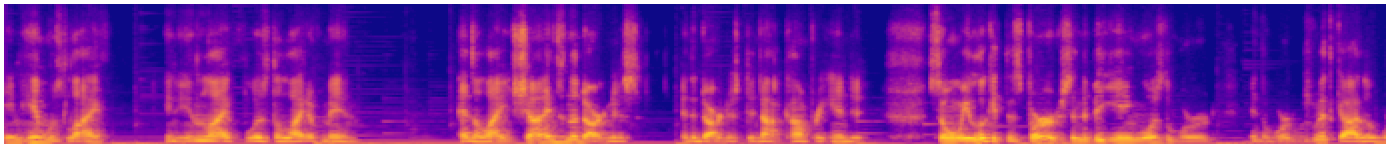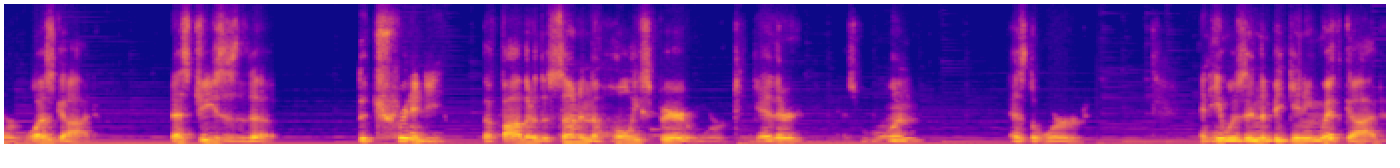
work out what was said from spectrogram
In him was life, and in life was the light of men. And the light shines in the darkness, and the darkness did not comprehend it. So when we look at this verse, in the beginning was the Word, and the Word was with God, and the Word was God. That's Jesus, the the Trinity, the Father, the Son, and the Holy Spirit were together as one as the Word. And he was in the beginning with God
